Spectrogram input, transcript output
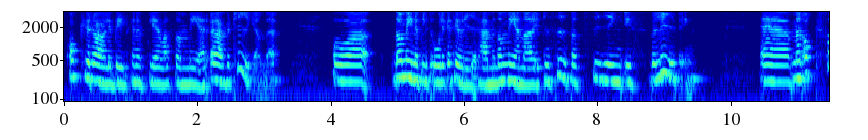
och hur rörlig bild kan upplevas som mer övertygande. Och de är inne på lite olika teorier här men de menar i princip att seeing is believing. Eh, men också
